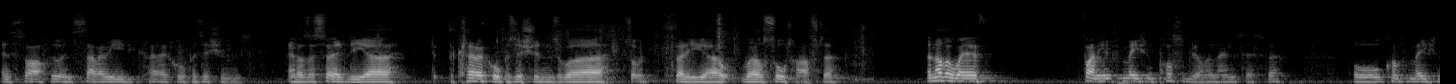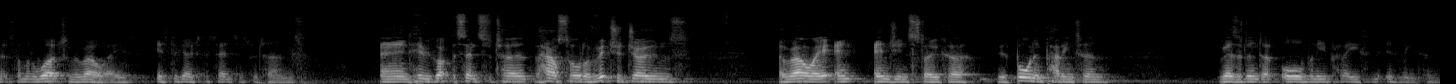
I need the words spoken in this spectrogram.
and staff who are in salaried clerical positions. And as I said, the, uh, the clerical positions were sort of fairly uh, well sought after. Another way of finding information possibly on an ancestor or confirmation that someone works on the railways is to go to the census returns. And here we've got the census return, the household of Richard Jones, a railway en- engine stoker He was born in Paddington, resident at Albany Place in Islington.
